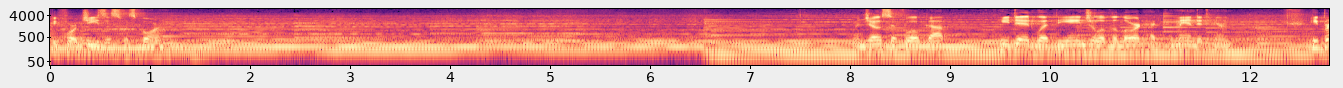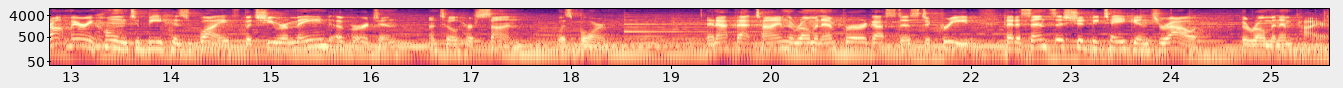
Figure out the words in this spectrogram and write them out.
before Jesus was born. Joseph woke up, he did what the angel of the Lord had commanded him. He brought Mary home to be his wife, but she remained a virgin until her son was born. And at that time, the Roman Emperor Augustus decreed that a census should be taken throughout the Roman Empire.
